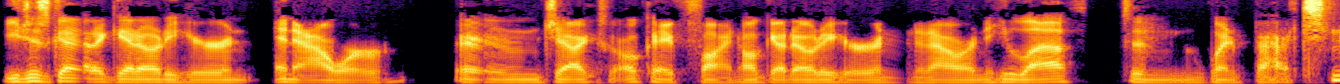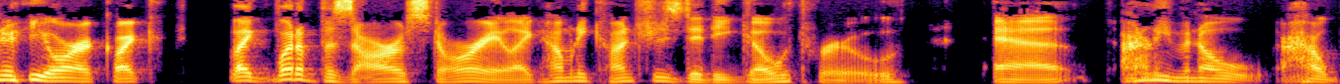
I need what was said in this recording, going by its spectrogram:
You just got to get out of here in an hour. And Jack's okay, fine. I'll get out of here in an hour. And he left and went back to New York. Like, like what a bizarre story. Like, how many countries did he go through? Uh, I don't even know how,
